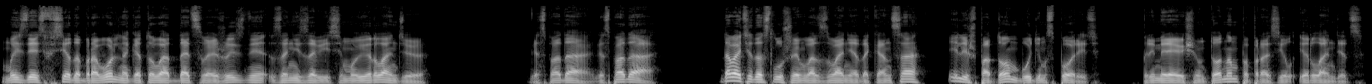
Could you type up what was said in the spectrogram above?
мы здесь все добровольно готовы отдать свои жизни за независимую Ирландию. Господа, господа, давайте дослушаем вас звание до конца и лишь потом будем спорить, примиряющим тоном попросил ирландец.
